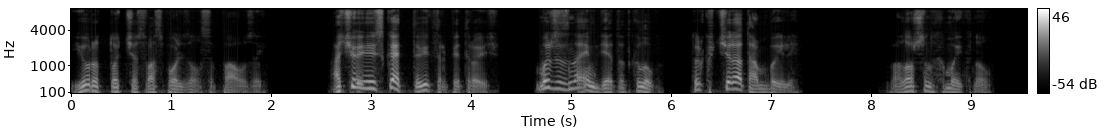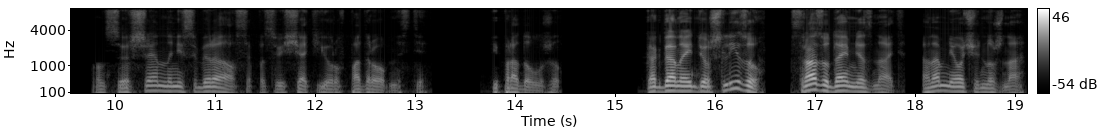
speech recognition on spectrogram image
Юра тотчас воспользовался паузой. «А что ее искать-то, Виктор Петрович? Мы же знаем, где этот клуб. Только вчера там были». Волошин хмыкнул. Он совершенно не собирался посвящать Юру в подробности. И продолжил. «Когда найдешь Лизу, сразу дай мне знать. Она мне очень нужна».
